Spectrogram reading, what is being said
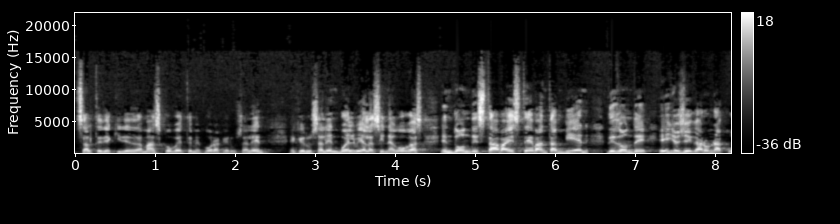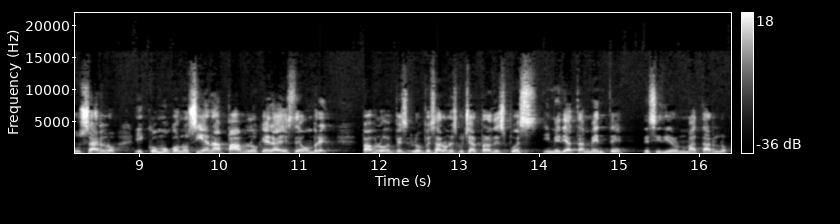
salte de aquí de Damasco, vete mejor a Jerusalén. En Jerusalén vuelve a las sinagogas en donde estaba Esteban también, de donde ellos llegaron a acusarlo y como conocían a Pablo, que era este hombre, Pablo lo empezaron a escuchar, pero después inmediatamente decidieron matarlo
